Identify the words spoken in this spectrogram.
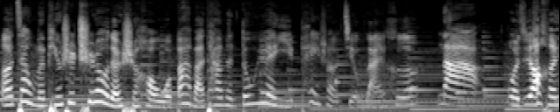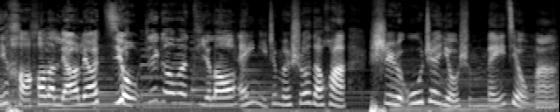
呃，在我们平时吃肉的时候，我爸爸他们都愿意配上酒来喝。那我就要和你好好的聊聊酒这个问题喽。哎，你这么说的话，是乌镇有什么美酒吗？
